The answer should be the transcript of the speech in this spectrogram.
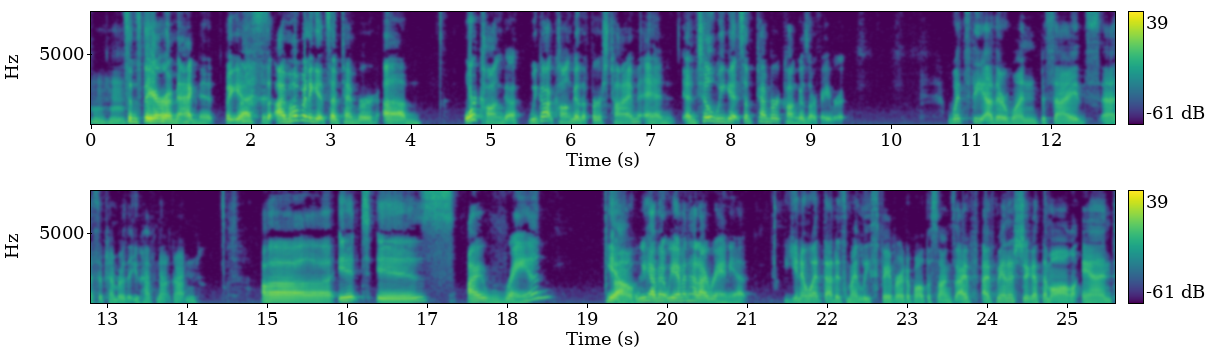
Mm-hmm. Since they are a magnet, but yes, I'm hoping to get September. Um, or Conga. We got Conga the first time, and until we get September, Conga's our favorite. What's the other one besides uh, September that you have not gotten? Uh, it is I Ran. Yeah, oh. we haven't we haven't had I Ran yet. You know what? That is my least favorite of all the songs. I've I've managed to get them all, and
